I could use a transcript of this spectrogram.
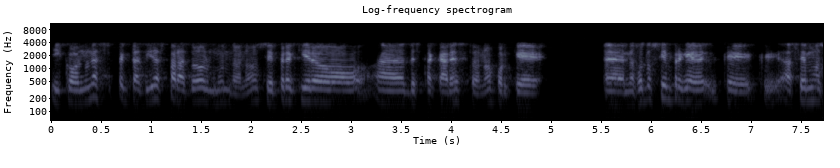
y con unas expectativas para todo el mundo, ¿no? Siempre quiero eh, destacar esto, ¿no? Porque eh, nosotros siempre que, hacemos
